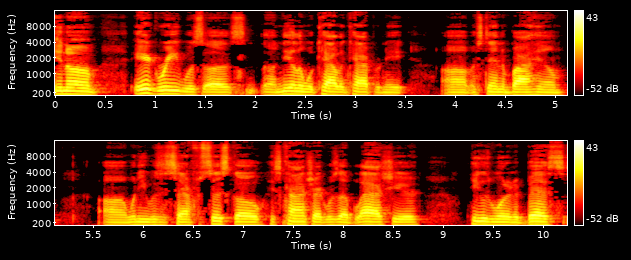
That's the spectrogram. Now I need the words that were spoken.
And um, Eric Reid was uh, uh, kneeling with Colin Kaepernick um, and standing by him uh, when he was in San Francisco. His contract was up last year. He was one of the best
